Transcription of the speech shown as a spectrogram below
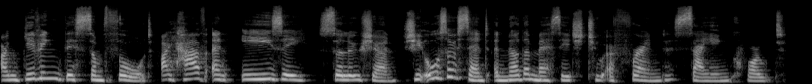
i'm giving this some thought i have an easy solution she also sent another message to a friend saying quote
